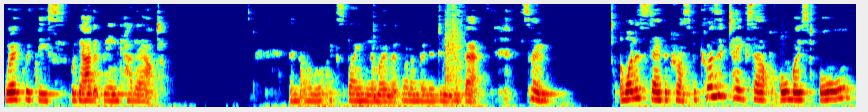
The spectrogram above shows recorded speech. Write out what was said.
work with this without it being cut out. And I will explain in a moment what I'm going to do with that. So I want to stamp across because it takes up almost all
